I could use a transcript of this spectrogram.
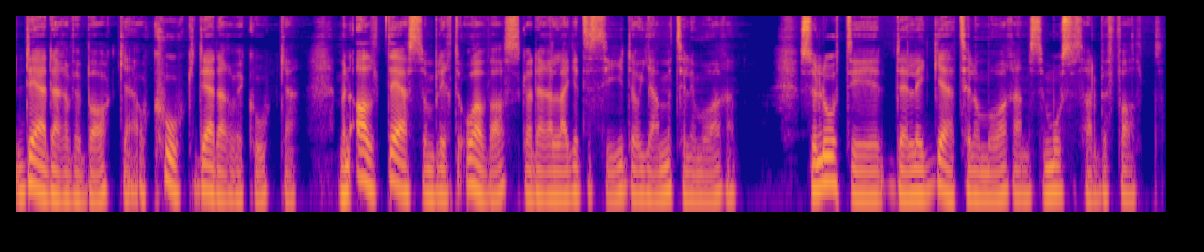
det dere vil bake, og kok det dere vil koke, men alt det som blir til overs skal dere legge til side og gjemme til i morgen. Så lot de det ligge til om morgenen som Moses hadde befalt.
